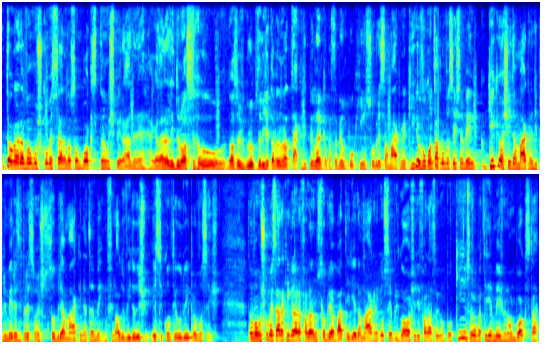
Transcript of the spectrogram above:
Então, galera, vamos começar a nossa unboxing tão esperada, né? A galera ali do nosso nossos grupos ali já estava dando ataque de pelanca para saber um pouquinho sobre essa máquina aqui. E eu vou contar para vocês também o que, que eu achei da máquina de primeiras impressões sobre a máquina também. No final do vídeo eu deixo esse conteúdo aí para vocês. Então vamos começar aqui, galera, falando sobre a bateria da máquina, que eu sempre gosto de falar sobre um pouquinho sobre a bateria mesmo no unboxing, tá?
